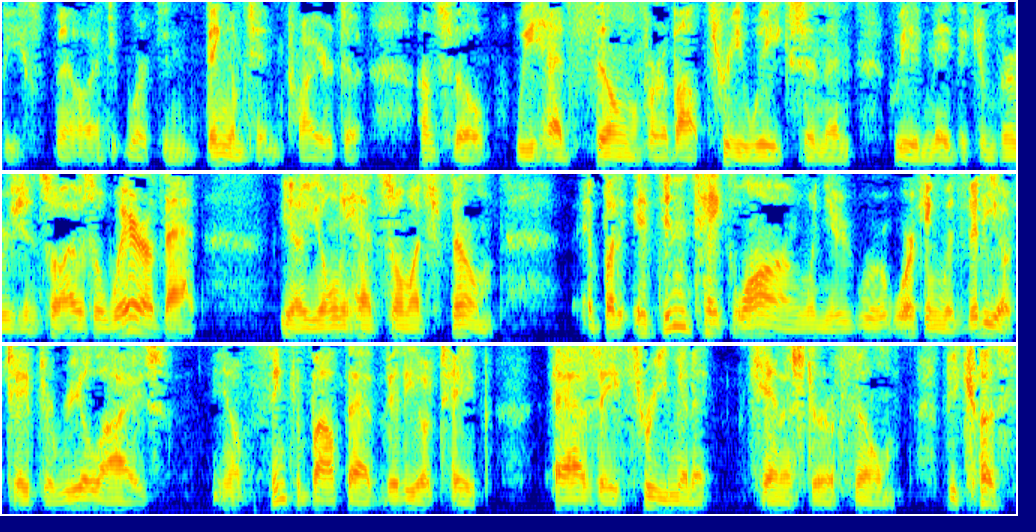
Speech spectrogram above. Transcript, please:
you know, I worked in Binghamton prior to Huntsville. We had film for about three weeks and then we had made the conversion. So I was aware of that. You know, you only had so much film, but it didn't take long when you're working with videotape to realize, you know, think about that videotape as a three minute canister of film because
